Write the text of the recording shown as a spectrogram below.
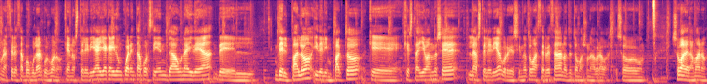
una cerveza popular, pues bueno, que en hostelería haya caído un 40% da una idea del, del palo y del impacto que, que está llevándose la hostelería, porque si no tomas cerveza no te tomas una bravas, eso, eso va de la mano.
